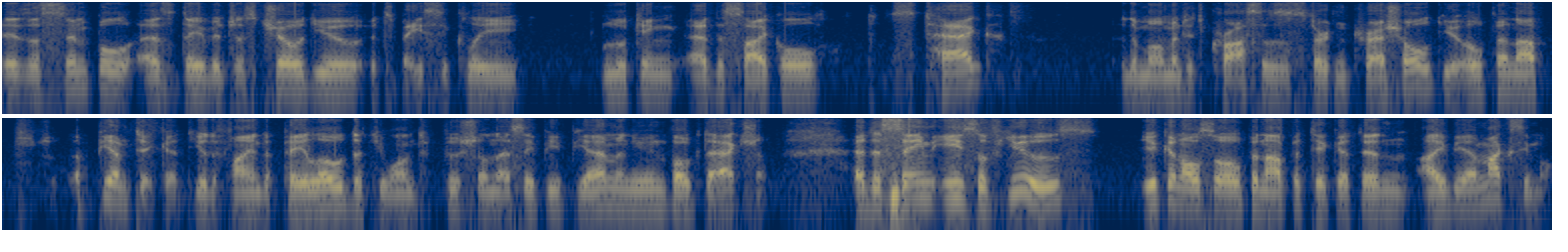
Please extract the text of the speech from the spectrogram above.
is as simple as David just showed you. It's basically looking at the cycle tag the moment it crosses a certain threshold, you open up a PM ticket. You define the payload that you want to push on SAP PM and you invoke the action. At the same ease of use, you can also open up a ticket in IBM Maximo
